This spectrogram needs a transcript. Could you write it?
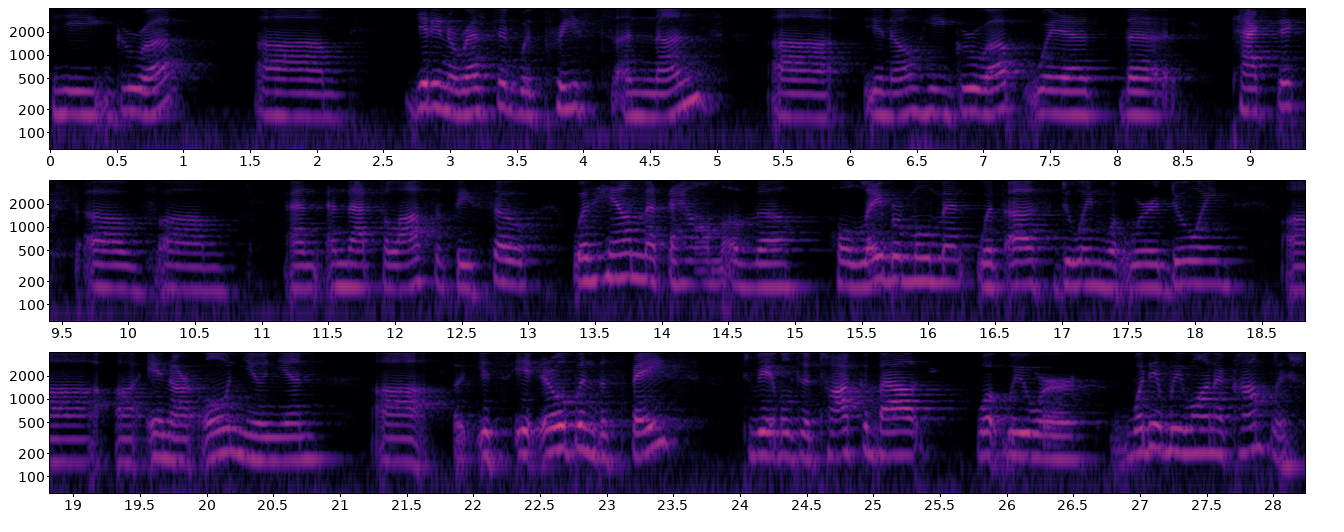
He grew up um, getting arrested with priests and nuns. Uh, you know, he grew up with the tactics of um, and and that philosophy. So with him at the helm of the whole labor movement, with us doing what we're doing uh, uh, in our own union, uh, it's it opened the space to be able to talk about what we were, what did we want to accomplish?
